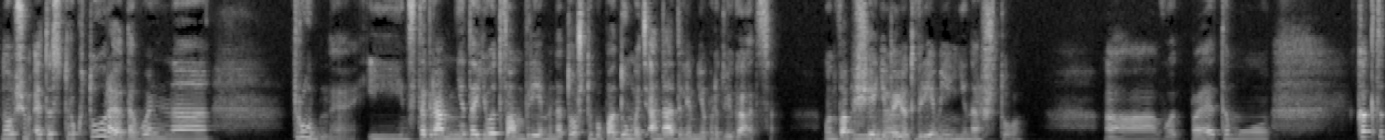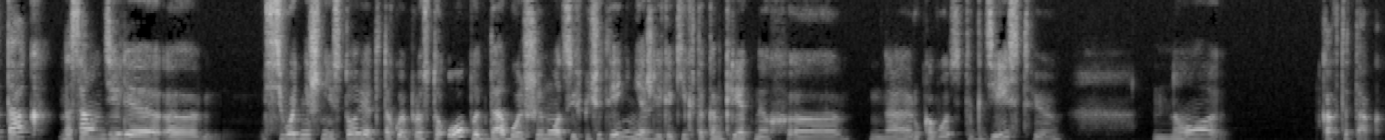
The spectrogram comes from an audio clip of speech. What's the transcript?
Но, в общем, эта структура довольно трудная, и Инстаграм не дает вам время на то, чтобы подумать, а надо ли мне продвигаться. Он вообще mm-hmm. не дает времени ни на что. А, вот, поэтому как-то так. На самом деле, э, сегодняшняя история это такой просто опыт, да, больше эмоций и впечатлений, нежели каких-то конкретных э, да, руководств к действию. Но как-то так.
